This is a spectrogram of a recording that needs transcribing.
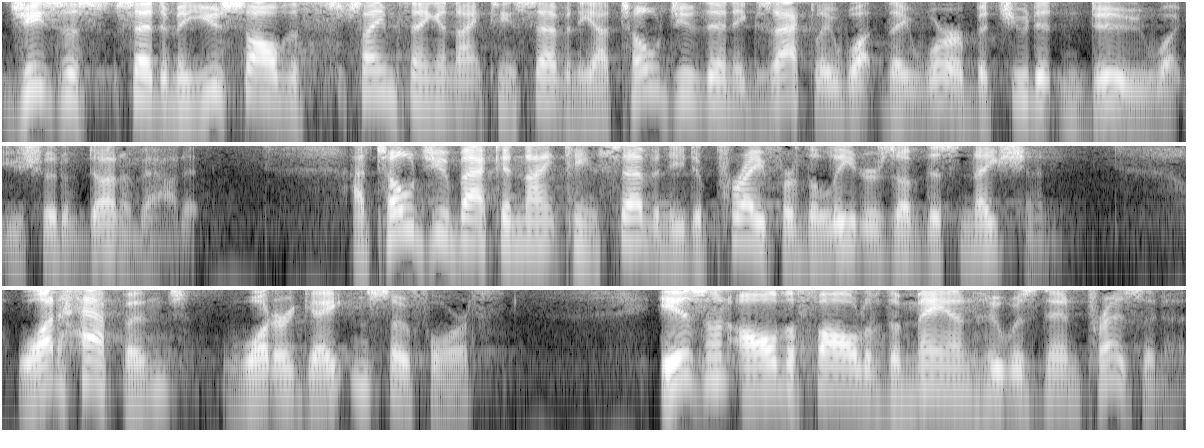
Jesus said to me, You saw the same thing in 1970. I told you then exactly what they were, but you didn't do what you should have done about it. I told you back in 1970 to pray for the leaders of this nation. What happened, Watergate and so forth, isn't all the fault of the man who was then president.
